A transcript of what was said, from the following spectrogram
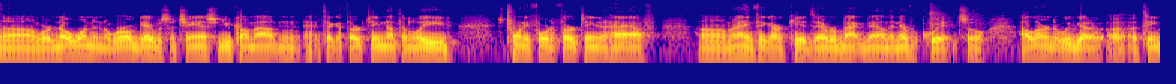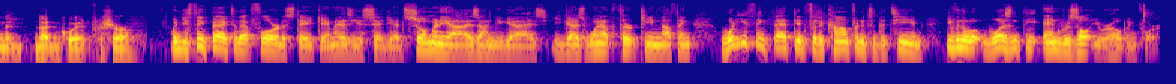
uh, where no one in the world gave us a chance. And you come out and take a 13 nothing lead. It's 24 to 13 and a half. Um, I didn't think our kids ever back down. They never quit. So I learned that we've got a, a, team that doesn't quit for sure. When you think back to that Florida State game, as you said, you had so many eyes on you guys. You guys went up 13 nothing. What do you think that did for the confidence of the team, even though it wasn't the end result you were hoping for?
